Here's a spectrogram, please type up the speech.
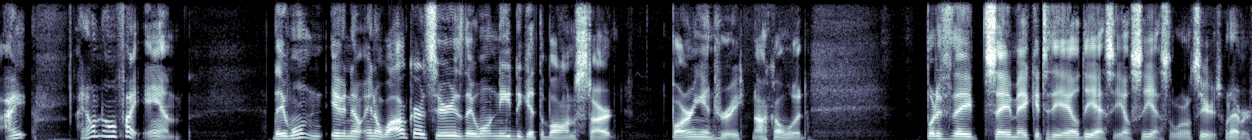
I I don't know if I am. They won't you know in a wild card series they won't need to get the ball on a start, barring injury, knock on wood. But if they say make it to the ALDS, ALCS, the World Series, whatever,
